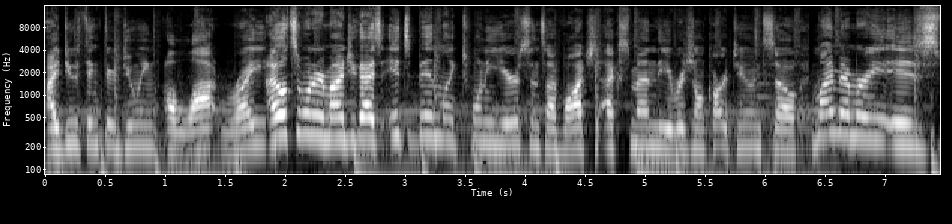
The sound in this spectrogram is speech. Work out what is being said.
I do think they're doing a lot right. I also want to remind you guys, it's been like 20 years since I've watched X-Men, the original cartoon, so my memory is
